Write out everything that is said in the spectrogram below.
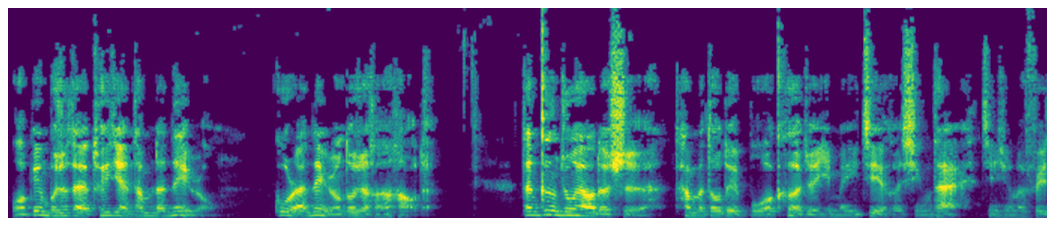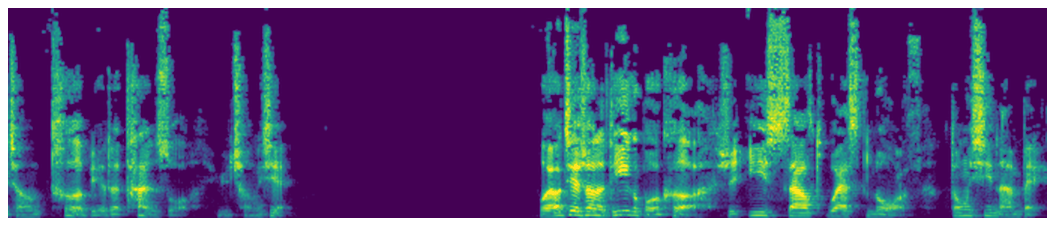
我并不是在推荐他们的内容，固然内容都是很好的。但更重要的是，他们都对博客这一媒介和形态进行了非常特别的探索与呈现。我要介绍的第一个博客是 East South West North 东西南北，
